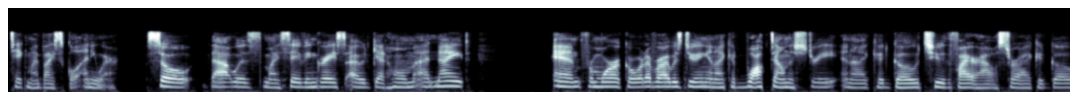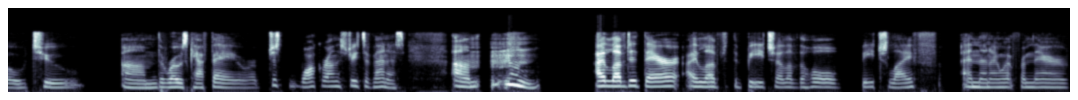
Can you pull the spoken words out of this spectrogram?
take my bicycle anywhere. So that was my saving grace. I would get home at night and from work or whatever I was doing, and I could walk down the street and I could go to the firehouse or I could go to um, the Rose Cafe or just walk around the streets of Venice. Um, I loved it there. I loved the beach. I loved the whole beach life. And then I went from there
